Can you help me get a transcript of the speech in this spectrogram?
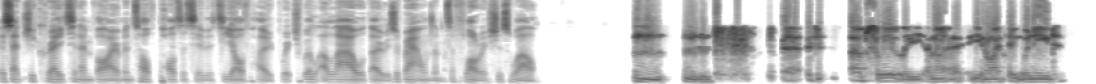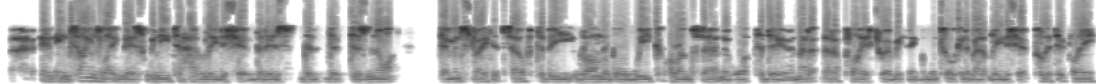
essentially create an environment of positivity, of hope, which will allow those around them to flourish as well. Mm-hmm. Uh, absolutely. And I, you know, I think we need, uh, in, in, times like this, we need to have leadership that is, that, that does not demonstrate itself to be vulnerable, weak, or uncertain of what to do. And that, that applies to everything. And we're talking about leadership politically,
